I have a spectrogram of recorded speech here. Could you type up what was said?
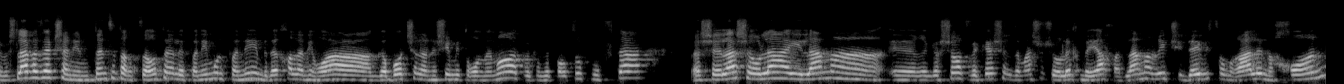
ובשלב הזה, כשאני נותנת את ההרצאות האלה פנים מול פנים, בדרך כלל אני רואה גבות של אנשים מתרוממות וכזה פרצוף מופתע, והשאלה שעולה היא למה אה, רגשות וקשב זה משהו שהולך ביחד? למה ריצ'י דייוויסון ראה לנכון,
